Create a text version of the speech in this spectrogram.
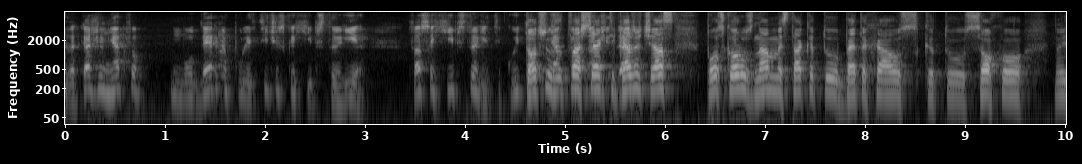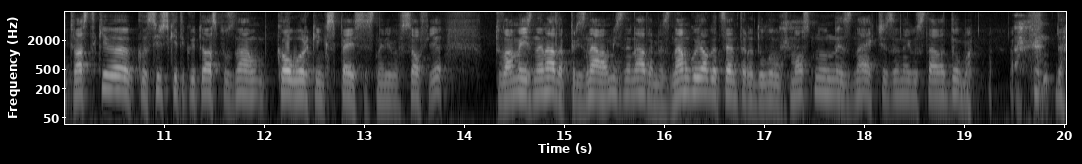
да кажем, някаква модерна политическа хипстария. Това са хипстарите, които... Точно за това ще ти да... кажа, че аз по-скоро знам места като Бета Хаус, като Сохо, нали, това са такива класическите, които аз познавам, coworking spaces нали, в София. Това ме изненада, признавам, изненада ме. Знам го йога центъра долу в мост, но не знаех, че за него става дума. да,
